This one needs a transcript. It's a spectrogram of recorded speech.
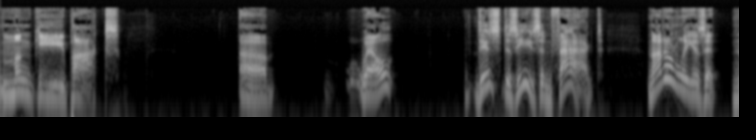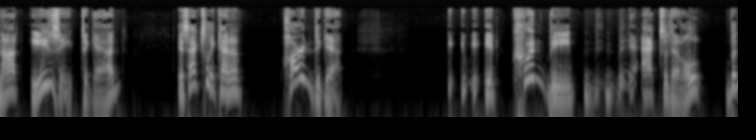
monkeypox. Uh, well, this disease, in fact, not only is it not easy to get, it's actually kind of hard to get. It could be accidental, but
